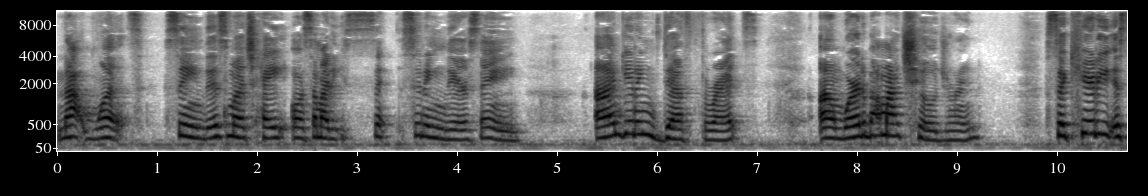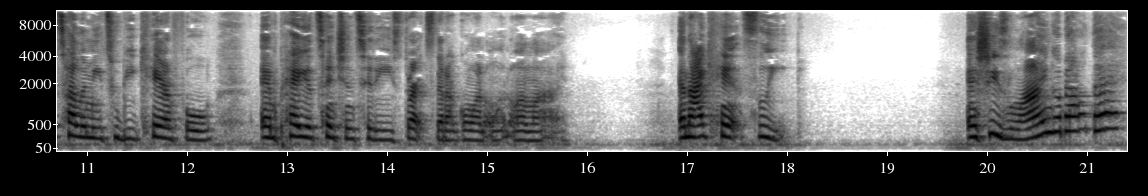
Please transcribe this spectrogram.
not once, seen this much hate on somebody sitting there saying, I'm getting death threats. I'm worried about my children. Security is telling me to be careful and pay attention to these threats that are going on online. And I can't sleep. And she's lying about that?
